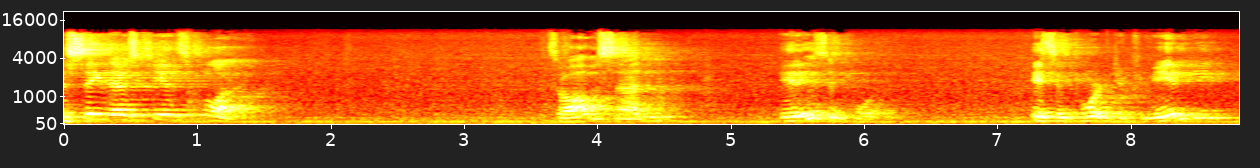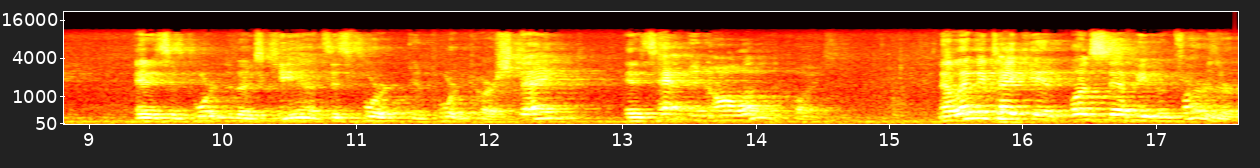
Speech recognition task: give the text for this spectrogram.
to see those kids play. So all of a sudden, it is important. It's important to community, and it's important to those kids. It's important, important to our state, and it's happening all over the place. Now let me take it one step even further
